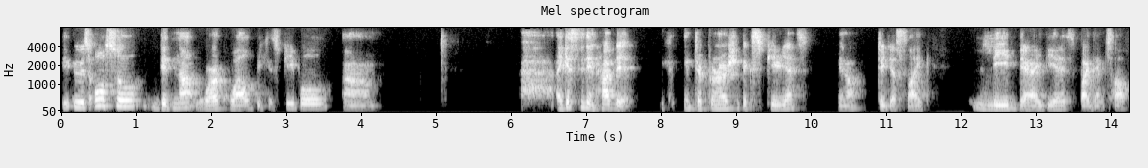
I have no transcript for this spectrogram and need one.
it was also did not work well because people um, I guess they didn't have the entrepreneurship experience, you know, to just like lead their ideas by themselves.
